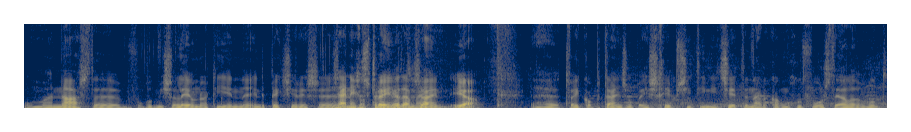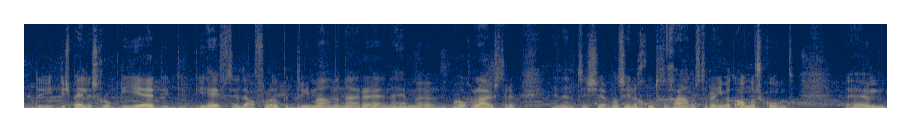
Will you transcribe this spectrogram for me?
om uh, naast uh, bijvoorbeeld Michel Leonard, die in, in de picture is, zijn in gesprek, te zijn. Ja, twee kapiteins op één schip ziet hij niet zitten. Nou, dat kan ik me goed voorstellen, want die, die spelersgroep die, die, die, heeft de afgelopen drie maanden naar, naar hem mogen luisteren. En het is waanzinnig goed gegaan. Als er dan iemand anders komt, um,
